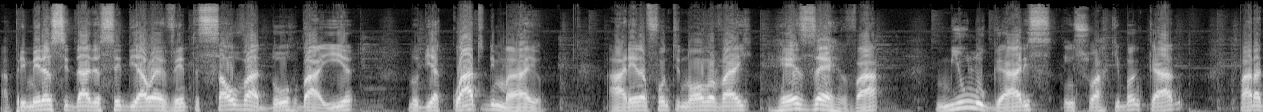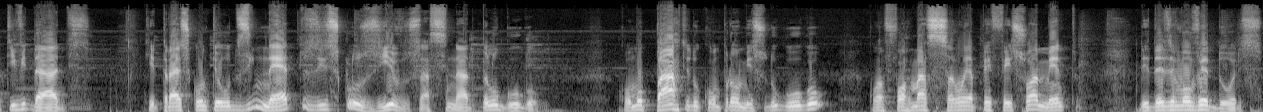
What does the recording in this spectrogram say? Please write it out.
A primeira cidade a sediar o evento é Salvador, Bahia, no dia 4 de maio. A Arena Fonte Nova vai reservar mil lugares em sua arquibancada para atividades, que traz conteúdos inéditos e exclusivos assinado pelo Google, como parte do compromisso do Google com a formação e aperfeiçoamento de desenvolvedores.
